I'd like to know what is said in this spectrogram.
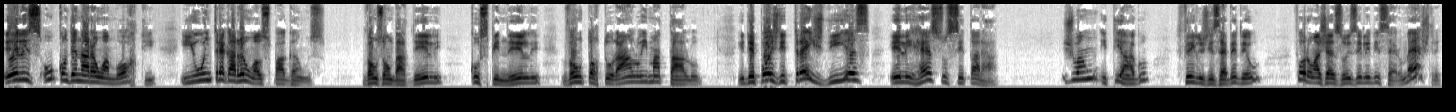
Eles o condenarão à morte e o entregarão aos pagãos. Vão zombar dele, cuspir nele, vão torturá-lo e matá-lo. E depois de três dias ele ressuscitará. João e Tiago, filhos de Zebedeu, foram a Jesus e lhe disseram: Mestre,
